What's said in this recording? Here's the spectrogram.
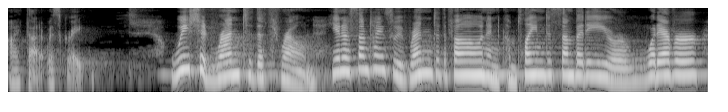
I thought it was great. We should run to the throne. You know, sometimes we run to the phone and complain to somebody or whatever.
